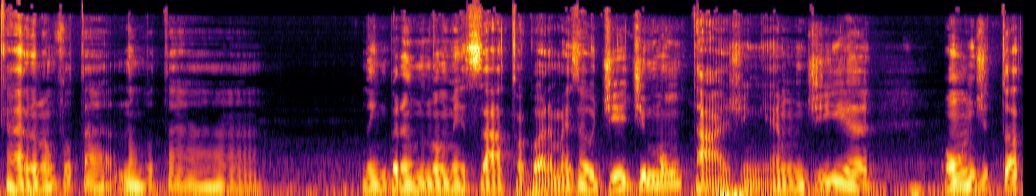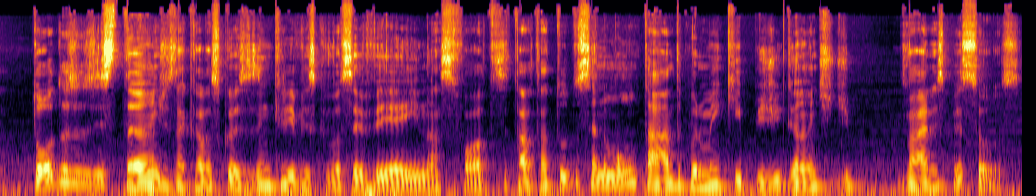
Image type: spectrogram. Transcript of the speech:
Cara, eu não vou tá, não vou tá lembrando o nome exato agora, mas é o dia de montagem. É um dia onde tá todos os estandes, aquelas coisas incríveis que você vê aí nas fotos e tal, tá tudo sendo montado por uma equipe gigante de várias pessoas.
